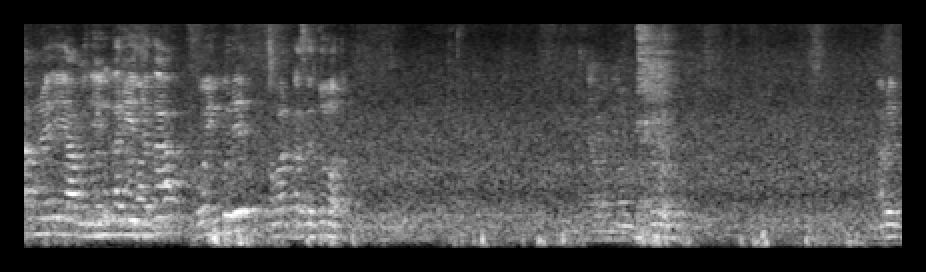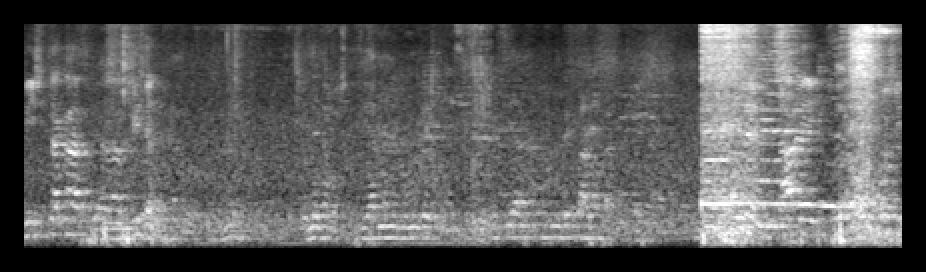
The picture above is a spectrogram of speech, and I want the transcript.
আপনি এই আবেদনকারী এই বই করে আমার কাছে জমা দেন। বিশ টাকা ফি দেন চেয়ারম্যানের রুমে চেয়ারম্যানের আলাদা আর এই বসি।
